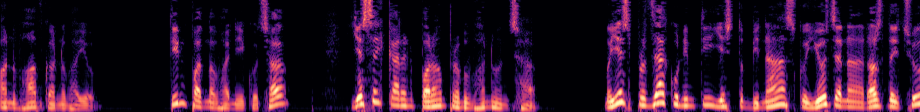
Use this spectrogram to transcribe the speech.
अनुभव गर्नुभयो। तीन पदमा भनिएको छ यसै कारण परमप्रभु भन्नुहुन्छ म यस प्रजाको निम्ति यस्तो विनाशको योजना रच्दैछु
